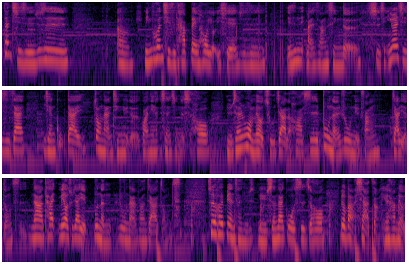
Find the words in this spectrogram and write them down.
但其实就是，嗯，冥婚其实它背后有一些就是也是蛮伤心的事情，因为其实，在以前古代重男轻女的观念很盛行的时候，女生如果没有出嫁的话，是不能入女方。家里的宗祠，那她没有出嫁也不能入男方家的宗祠，所以会变成女女生在过世之后没有办法下葬，因为她没有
